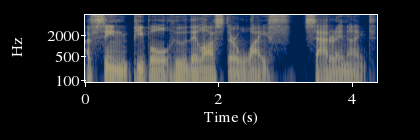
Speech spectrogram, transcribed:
I've seen people who they lost their wife Saturday night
